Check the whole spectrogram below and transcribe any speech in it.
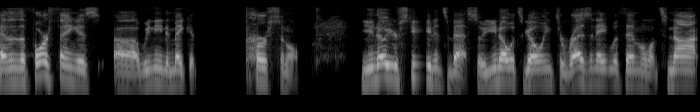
And then the fourth thing is uh, we need to make it personal. You know your students best, so you know what's going to resonate with them and what's not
